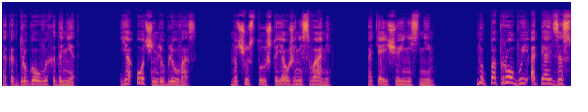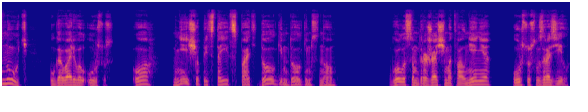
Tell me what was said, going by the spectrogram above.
так как другого выхода нет. Я очень люблю вас, но чувствую, что я уже не с вами, хотя еще и не с ним». «Ну, попробуй опять заснуть», — уговаривал Урсус. «О, мне еще предстоит спать долгим-долгим сном. Голосом, дрожащим от волнения, Урсус возразил.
